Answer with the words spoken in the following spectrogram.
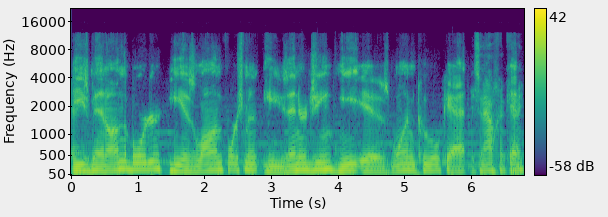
He's been on the border. He is law enforcement. He's energy. He is one cool cat. It's now okay.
